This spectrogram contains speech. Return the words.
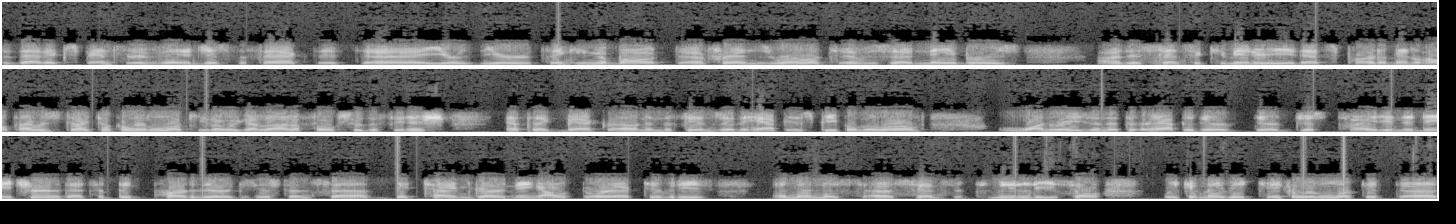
that expensive, and just the fact that uh, you're you're thinking about uh, friends, relatives, uh, neighbors. Uh, this sense of community that's part of mental health. I was I took a little look. You know, we got a lot of folks with the Finnish ethnic background, and the Finns are the happiest people in the world. One reason that they're happy, they're they're just tied into nature. That's a big part of their existence. Uh, big time gardening, outdoor activities, and then this uh, sense of community. So we can maybe take a little look at uh,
